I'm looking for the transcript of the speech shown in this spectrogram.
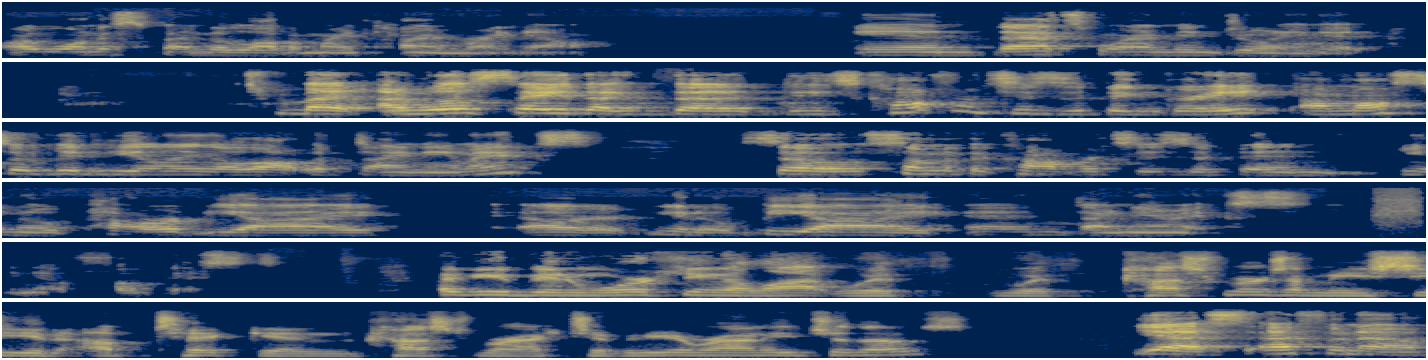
I want to spend a lot of my time right now. And that's where I'm enjoying it. But I will say that the, these conferences have been great. I'm also been dealing a lot with dynamics. So some of the conferences have been, you know, Power BI, or you know BI and Dynamics you know focused. Have you been working a lot with with customers? I mean, you see an uptick in customer activity around each of those. Yes, F and O.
